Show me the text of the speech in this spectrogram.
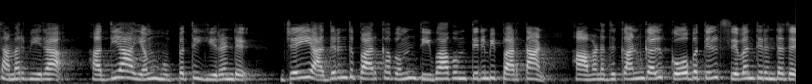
சமர்வீரா. அத்தியாயம் முப்பத்தி இரண்டு. ஜெய் அதிர்ந்து பார்க்கவும் திவாவும் திரும்பி பார்த்தான். அவனது கண்கள் கோபத்தில் சிவந்திருந்தது.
